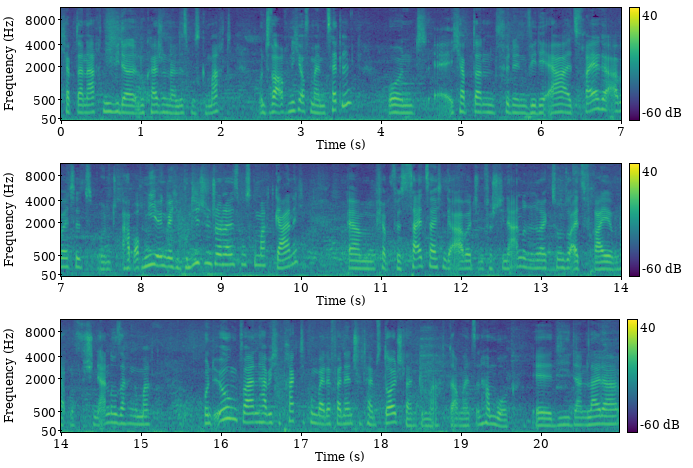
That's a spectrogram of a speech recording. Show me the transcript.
ich habe danach nie wieder Lokaljournalismus gemacht und war auch nicht auf meinem Zettel. Und äh, ich habe dann für den WDR als Freier gearbeitet und habe auch nie irgendwelchen politischen Journalismus gemacht, gar nicht. Ähm, ich habe fürs Zeitzeichen gearbeitet und verschiedene andere Redaktionen, so als Freie und habe noch verschiedene andere Sachen gemacht. Und irgendwann habe ich ein Praktikum bei der Financial Times Deutschland gemacht, damals in Hamburg, äh, die dann leider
